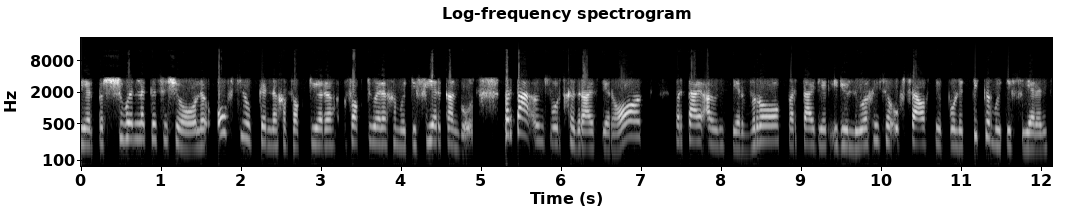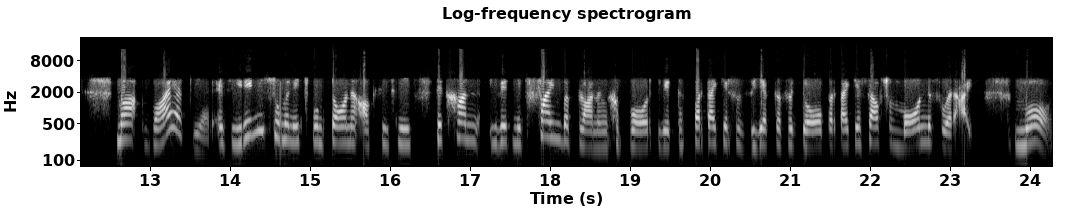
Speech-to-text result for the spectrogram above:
deur persoonlike, sosiale of sielkundige faktore faktore gemotiveer kan word. Party ouens word gedryf deur haat, party ouens deur wraak, party deur ideologiese of selfs deur politieke motiverings. Maar baie keer is hierdie nie sommer net spontane aksies nie. Dit gaan, jy weet, met fyn beplanning gepaard, jy weet, partykeer vir weke, vir dae, partykeer selfs vir maande vooruit. Maar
